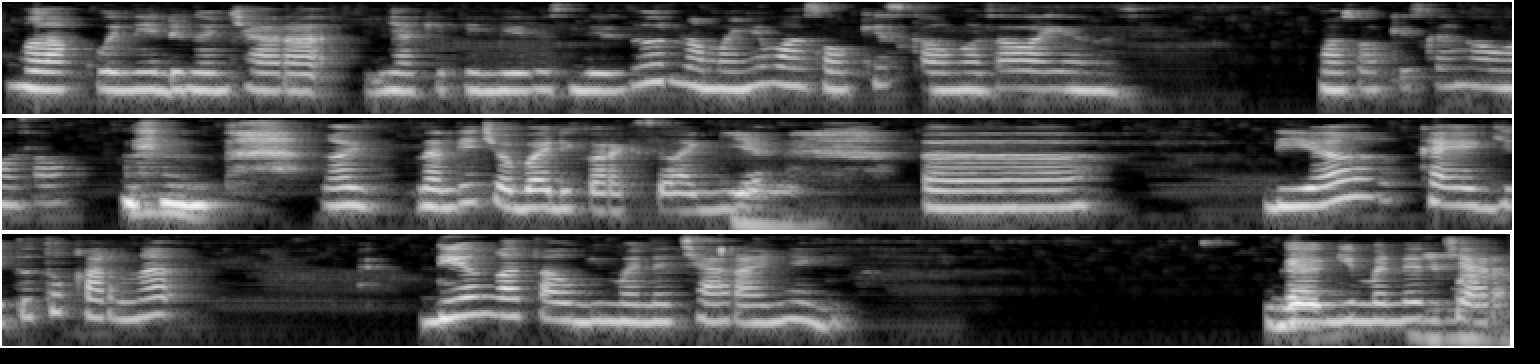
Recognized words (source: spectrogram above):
ngelakuinnya dengan cara nyakitin diri sendiri tuh namanya masokis kalau nggak salah ya nggak sih? Masokis kan kalau nggak salah. Nggak- Nanti coba dikoreksi lagi ya. eh dia kayak gitu tuh karena dia nggak tahu gimana caranya gitu. Gak Nggak- gimana, Gimana? cara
